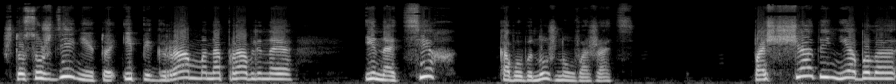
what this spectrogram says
что суждение то эпиграмма, направленная и на тех, кого бы нужно уважать. Пощады не было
